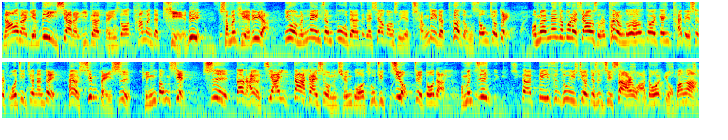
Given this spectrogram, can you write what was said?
然后呢，也立下了一个等于说他们的铁律，什么铁律啊？因为我们内政部的这个消防署也成立了特种搜救队，我们内政部的消防署的特种搜救队跟台北市的国际救难队，还有新北市屏东县。是大概还有嘉义，大概是我们全国出去救最多的。我们之的第一次出去救就是去萨尔瓦多友邦啊，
